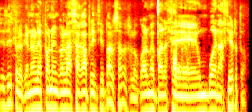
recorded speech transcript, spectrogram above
Sí, sí, pero que no les ponen con la saga principal, ¿sabes? Lo cual me parece un buen acierto.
